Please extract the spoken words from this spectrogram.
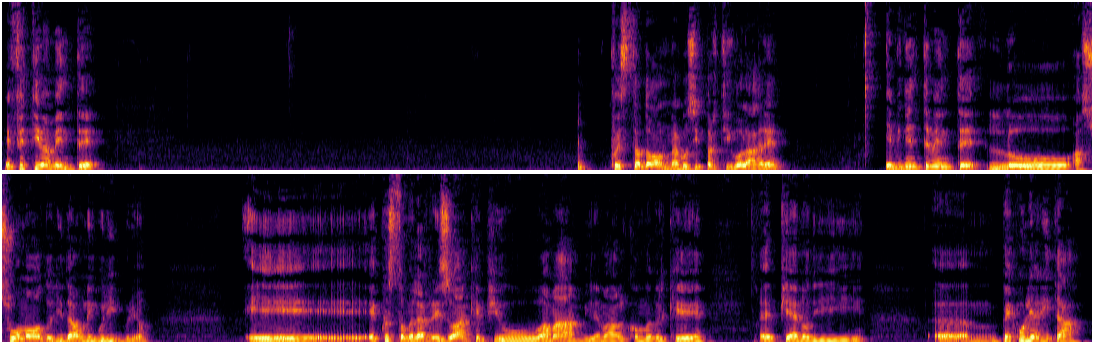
effettivamente questa donna così particolare evidentemente lo, a suo modo gli dà un equilibrio e, e questo me l'ha reso anche più amabile Malcolm perché è pieno di ehm, peculiarità,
